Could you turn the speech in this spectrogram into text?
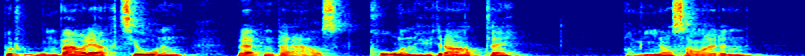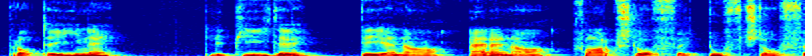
Durch Umbaureaktionen werden daraus Kohlenhydrate, Aminosäuren, Proteine, Lipide, DNA, RNA, Farbstoffe, Duftstoffe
